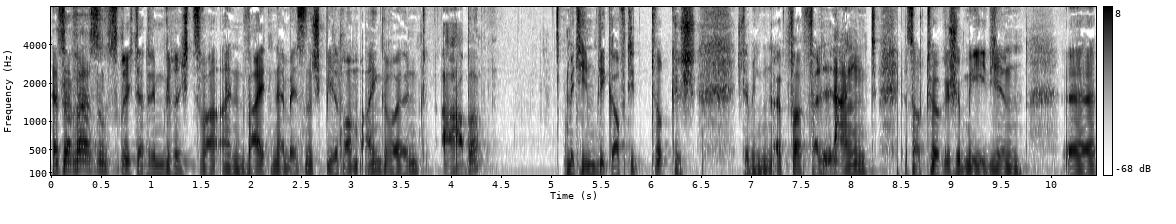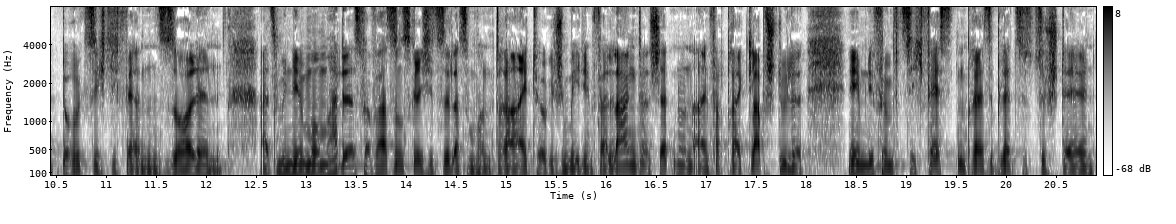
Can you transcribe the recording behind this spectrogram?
Das Verfassungsgericht hat dem Gericht zwar einen weiten Ermessensspielraum eingeräumt, aber mit Hinblick auf die türkischstämmigen Opfer verlangt, dass auch türkische Medien äh, berücksichtigt werden sollen. Als Minimum hatte das Verfassungsgericht die Zulassung von drei türkischen Medien verlangt, anstatt nun einfach drei Klappstühle neben die 50 festen Presseplätze zu stellen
